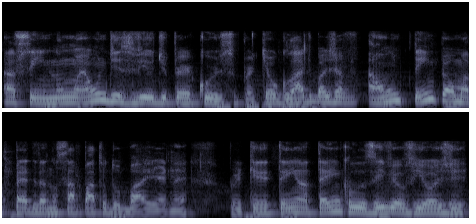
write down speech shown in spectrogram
assim, não é um desvio de percurso, porque o Gladbach já há um tempo é uma pedra no sapato do Bayern, né? Porque tem até, inclusive, eu vi hoje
